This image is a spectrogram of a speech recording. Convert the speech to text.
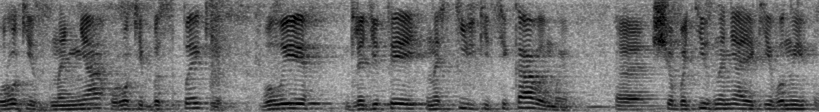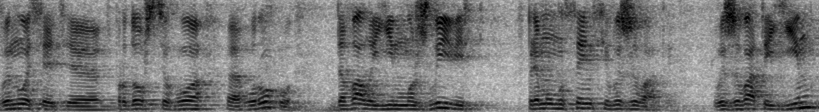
уроки знання, уроки безпеки були для дітей настільки цікавими, е, щоб ті знання, які вони виносять е, впродовж цього уроку, давали їм можливість прямому сенсі виживати. Виживати їм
